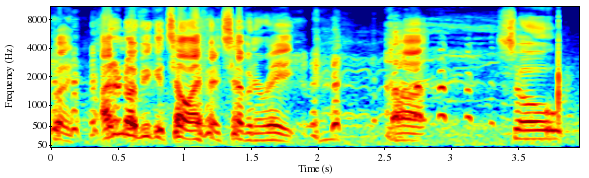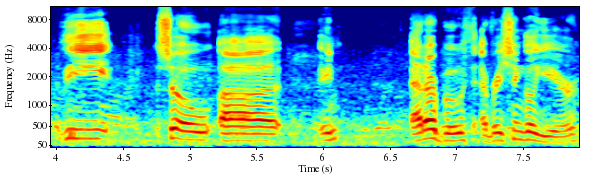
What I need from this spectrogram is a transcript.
But I don't know if you could tell I've had seven or eight. Uh, so the so uh, in, at our booth every single year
